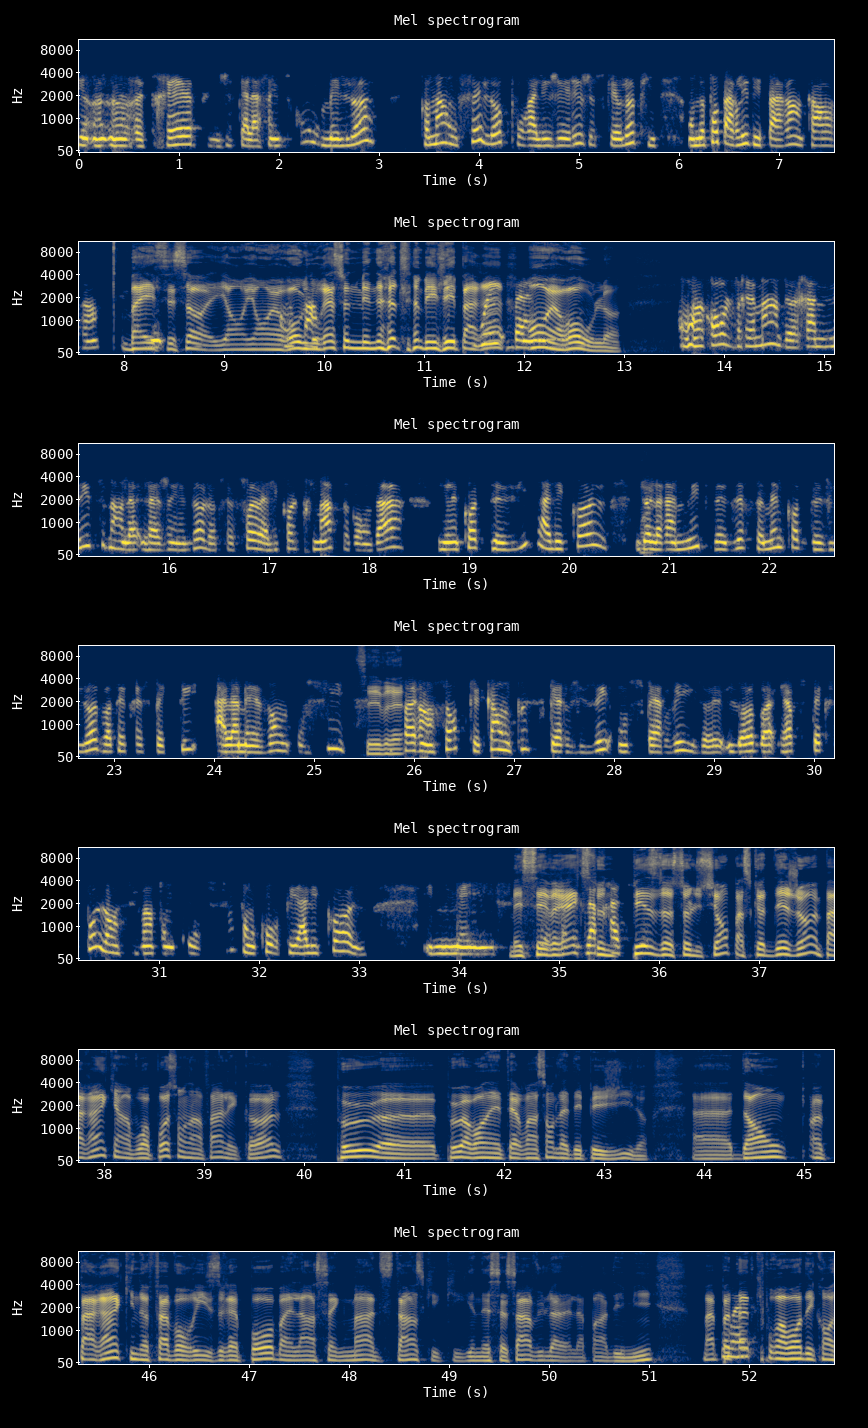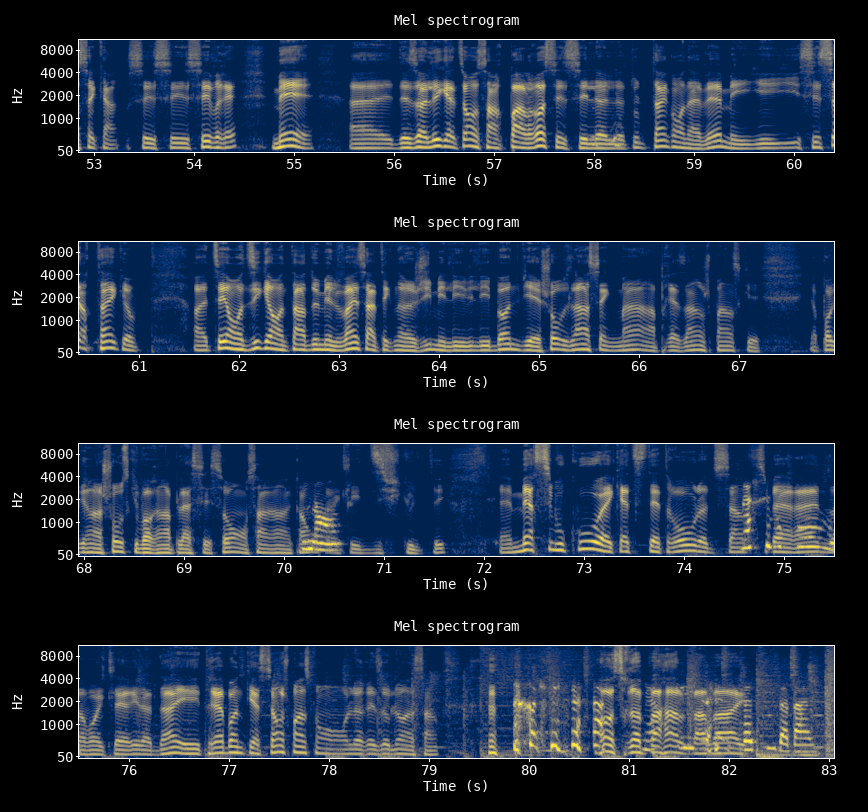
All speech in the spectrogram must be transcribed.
un, retrait jusqu'à la fin du cours. Mais là, comment on fait là pour aller gérer jusque-là? Puis on n'a pas parlé des parents encore. Hein? Ben, c'est ça. Ils ont, un rôle. Il nous reste une minute, mais les parents ben, ont un rôle. Là. Ont un rôle vraiment de ramener dans l'agenda, que ce soit à l'école primaire, secondaire, il y a un code de vie à l'école, de le ramener puis de dire ce même code de vie-là doit être respecté à la maison aussi. C'est vrai. Faire en sorte que quand on peut superviser, on supervise. Là, ben, tu textes pas là, en suivant ton cours. Tu suis ton cours, tu es à l'école. Mais, Mais c'est vrai que c'est une piste de solution parce que déjà, un parent qui n'envoie pas son enfant à l'école peut, euh, peut avoir l'intervention de la DPJ. Là. Euh, donc, un parent qui ne favoriserait pas ben, l'enseignement à distance qui, est nécessaire vu la, pandémie, ben, peut-être qu'il pourrait avoir des conséquences. C'est vrai. Mais euh, désolé, Cathy, on s'en reparlera. C'est le, tout le temps qu'on avait, mais c'est certain que euh, on dit qu'on est en 2020, c'est la technologie, mais les, bonnes vieilles choses, l'enseignement en présent, je pense qu'il n'y a pas grand-chose qui va remplacer ça. On s'en rend compte avec les difficultés. Euh, merci beaucoup, euh, Cathy Tétro du Centre Cyber de nous avoir éclairé là-dedans. Et très bonne question. Je pense qu'on l'a résolu ensemble. on se reparle. Bye-bye. Bye-bye.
